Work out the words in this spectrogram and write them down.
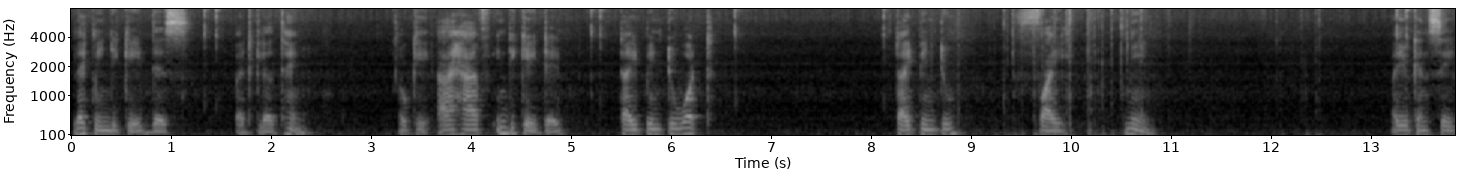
Let me indicate this particular thing. Okay I have indicated type into what? Type into file name you can say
